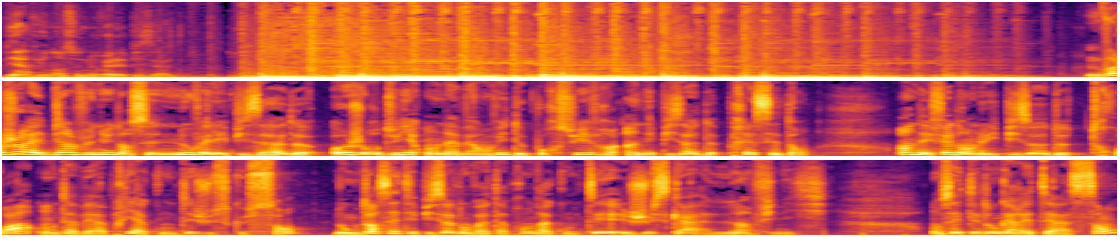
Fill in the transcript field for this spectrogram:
Bienvenue dans ce nouvel épisode. Bonjour et bienvenue dans ce nouvel épisode. Aujourd'hui, on avait envie de poursuivre un épisode précédent. En effet, dans l'épisode 3, on t'avait appris à compter jusque 100. Donc dans cet épisode, on va t'apprendre à compter jusqu'à l'infini. On s'était donc arrêté à 100,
